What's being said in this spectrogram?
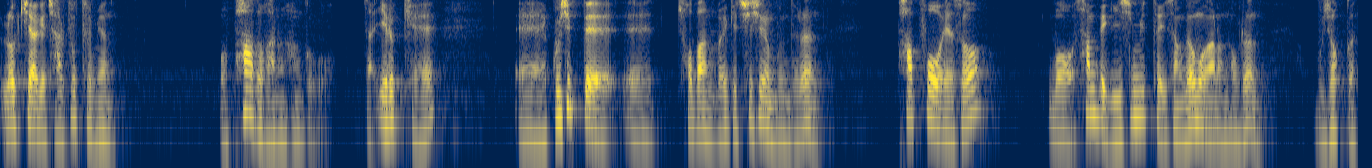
럭키하게 잘 붙으면 뭐 파도 가능한 거고. 자, 이렇게 90대 초반 뭐 이렇게 치시는 분들은 파4에서 뭐 320m 이상 넘어가는 홀은 무조건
